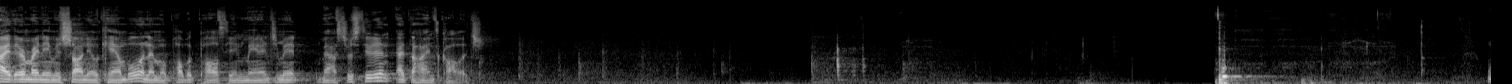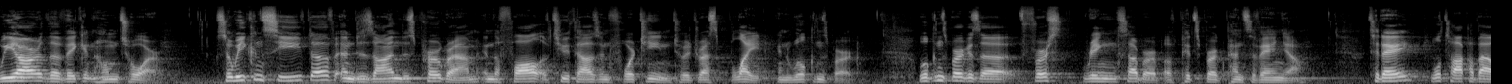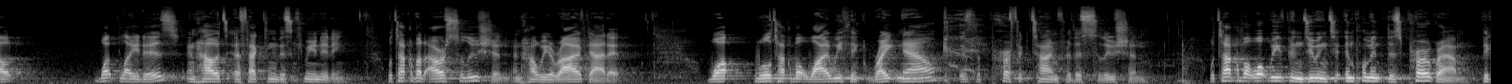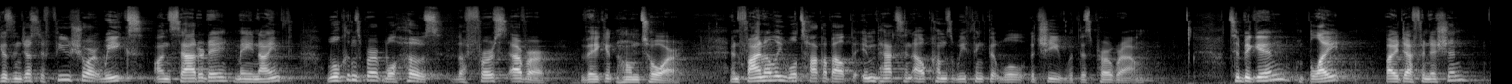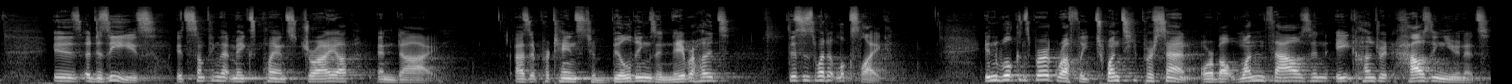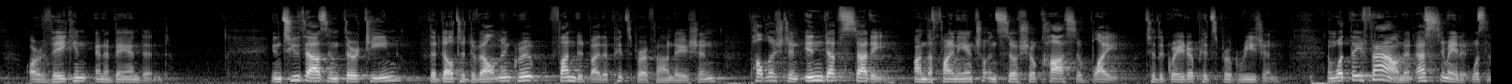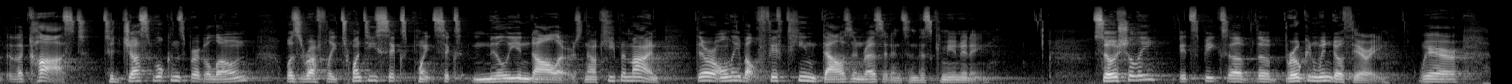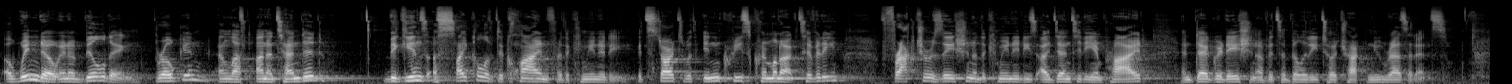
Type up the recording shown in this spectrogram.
Hi there, my name is Sean Neil Campbell, and I'm a Public Policy and Management Master's student at the Heinz College. We are the Vacant Home Tour. So we conceived of and designed this program in the fall of 2014 to address blight in Wilkinsburg. Wilkinsburg is a first ring suburb of Pittsburgh, Pennsylvania. Today, we'll talk about what blight is and how it's affecting this community. We'll talk about our solution and how we arrived at it. We'll talk about why we think right now is the perfect time for this solution. We'll talk about what we've been doing to implement this program, because in just a few short weeks, on Saturday, May 9th, Wilkinsburg will host the first ever vacant home tour. And finally, we'll talk about the impacts and outcomes we think that we'll achieve with this program. To begin, blight, by definition, is a disease. It's something that makes plants dry up and die. As it pertains to buildings and neighborhoods, this is what it looks like. In Wilkinsburg, roughly 20%, or about 1,800 housing units, are vacant and abandoned. In 2013, the Delta Development Group, funded by the Pittsburgh Foundation, published an in depth study on the financial and social costs of blight to the greater Pittsburgh region. And what they found and estimated was that the cost to just Wilkinsburg alone was roughly $26.6 million. Now, keep in mind, there are only about 15,000 residents in this community. Socially, it speaks of the broken window theory, where a window in a building, broken and left unattended, begins a cycle of decline for the community. It starts with increased criminal activity, fracturization of the community's identity and pride, and degradation of its ability to attract new residents.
